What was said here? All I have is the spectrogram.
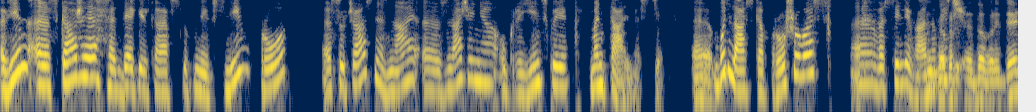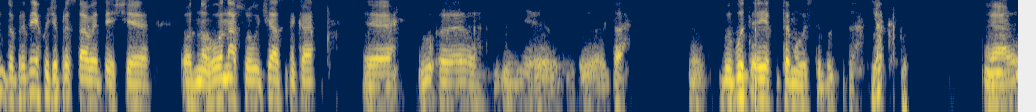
Він е, скаже декілька вступних слів про е, сучасне е, значення української ментальності. Е, Будь ласка, прошу вас, е, Василь Іванович. Добрий, добрий день. Добрий день. Я хочу представити ще одного нашого учасника. Е, е, е, е, да. Ви будете, як тему вести будете? Як? Е,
